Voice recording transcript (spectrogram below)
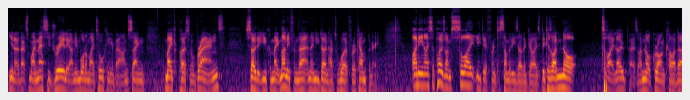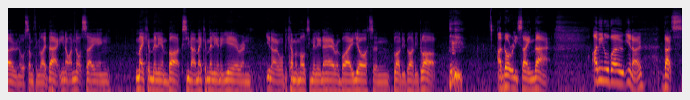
you know, that's my message really. I mean, what am I talking about? I'm saying make a personal brand so that you can make money from that and then you don't have to work for a company. I mean, I suppose I'm slightly different to some of these other guys because I'm not Tai Lopez. I'm not Grant Cardone or something like that. You know, I'm not saying make a million bucks, you know, make a million a year and, you know, or become a multimillionaire and buy a yacht and bloody, bloody, blah. I'm not really saying that. I mean, although, you know, that's,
